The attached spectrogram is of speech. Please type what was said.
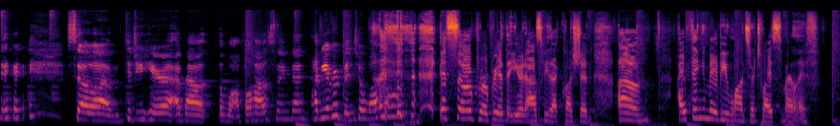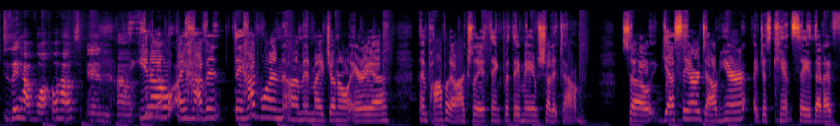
so, um, did you hear about the Waffle House thing? Then, have you ever been to a Waffle House? it's so appropriate that you would ask me that question. Um, I think maybe once or twice in my life. Do they have Waffle House in? Uh, you know, I haven't. They had one um, in my general area in Pompano, actually. I think, but they may have shut it down. So yes, they are down here. I just can't say that I've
